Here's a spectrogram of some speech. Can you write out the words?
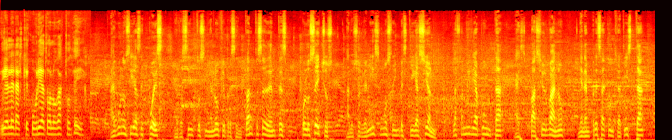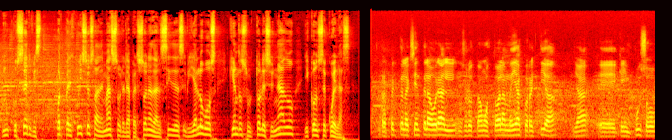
y, él era el que cubría todos los gastos de ella. Algunos días después, el recinto señaló que presentó antecedentes por los hechos a los organismos de investigación. La familia apunta a Espacio Urbano y a la empresa contratista Incoservice por perjuicios además sobre la persona de Alcides Villalobos, quien resultó lesionado y con secuelas. Respecto al accidente laboral, nosotros tomamos todas las medidas correctivas ya eh, que impuso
